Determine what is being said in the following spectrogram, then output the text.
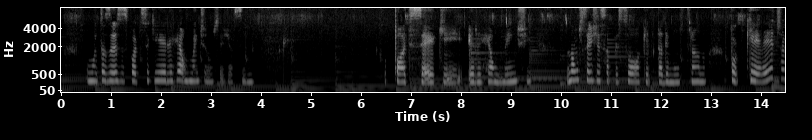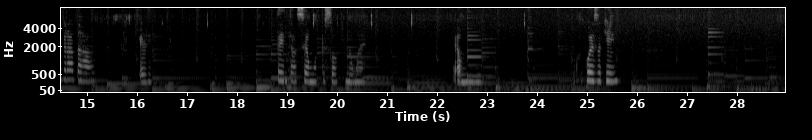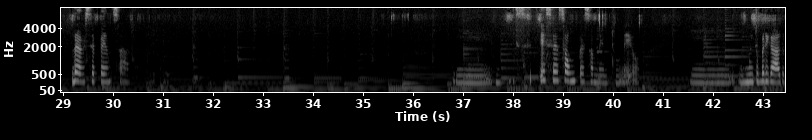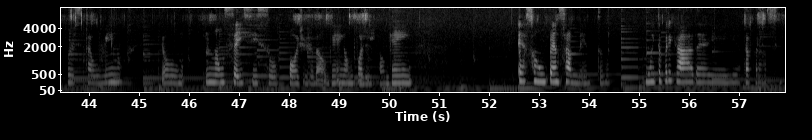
muitas vezes pode ser que ele realmente não seja assim. Pode ser que ele realmente não seja essa pessoa que ele está demonstrando por querer te agradar ele tenta ser uma pessoa que não é. É um, uma coisa que deve ser pensada. E esse é só um pensamento meu. E muito obrigada por estar ouvindo. Eu não sei se isso pode ajudar alguém ou não pode ajudar alguém. É só um pensamento. Muito obrigada e até a próxima.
